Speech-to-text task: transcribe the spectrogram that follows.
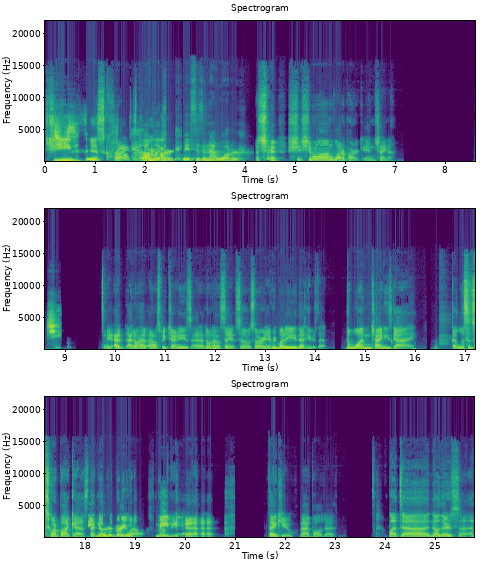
Jesus. Jesus Christ! How Water much park? piss is in that water? Sh- Sh- Shimlong Water Park in China. Gee. I, I I don't have I don't speak Chinese and I don't know how to say it. So sorry, everybody that hears that. The one Chinese guy that listens to our podcast that knows it very well. Maybe. Thank you. I apologize. But uh no, there's I,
